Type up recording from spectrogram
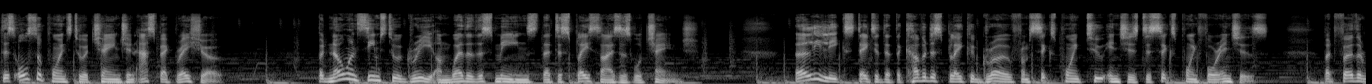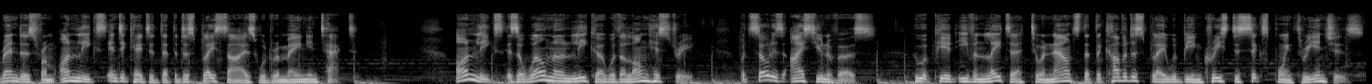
This also points to a change in aspect ratio, but no one seems to agree on whether this means that display sizes will change. Early leaks stated that the cover display could grow from 6.2 inches to 6.4 inches, but further renders from OnLeaks indicated that the display size would remain intact. OnLeaks is a well-known leaker with a long history, but so does Ice Universe, who appeared even later to announce that the cover display would be increased to 6.3 inches.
